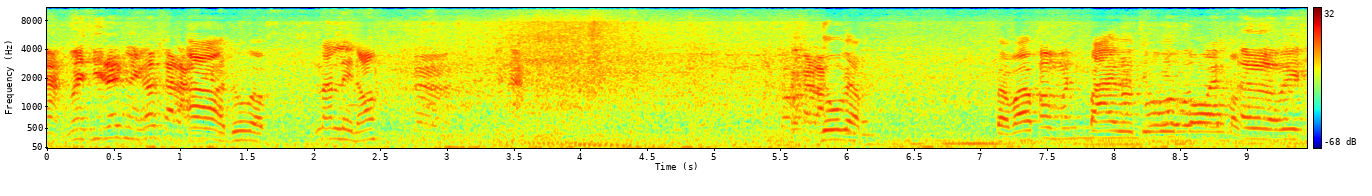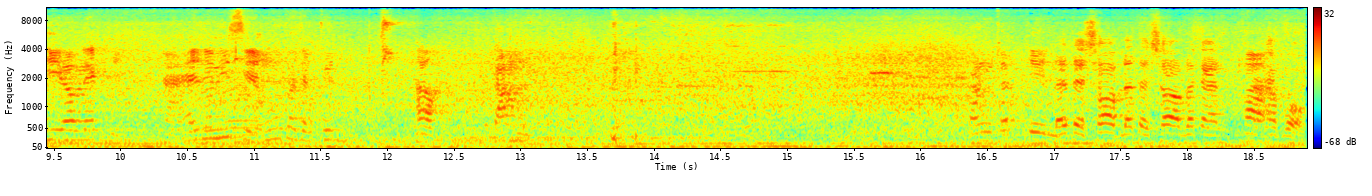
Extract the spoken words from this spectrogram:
อะเวทีเล็กไงก็กำลังอ่าดูแบบนั่นเลยเนาะอ่าเห็นอะมันก็กำลังดูแบบ แบบว่าเอ้ามันปลายเวทีมีมองแบบเออเวทีเราเล็กนี่อะไอ้ตัวนี้เสียงมันก็จะขึ้นครับดังดังชัดเจนแล้วแต่ชอบแล้วแต่ชอบแล้วกันครับครับผม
